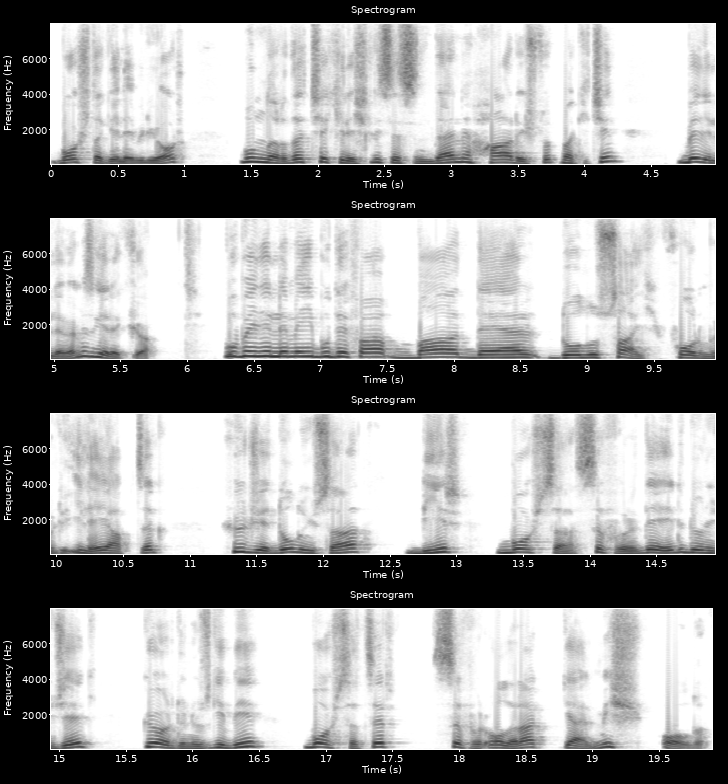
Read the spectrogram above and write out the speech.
boş da gelebiliyor. Bunları da çekiliş listesinden hariç tutmak için belirlememiz gerekiyor. Bu belirlemeyi bu defa bağ değer dolu say formülü ile yaptık. Hücre doluysa 1, boşsa 0 değeri dönecek. Gördüğünüz gibi boş satır 0 olarak gelmiş oldu.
